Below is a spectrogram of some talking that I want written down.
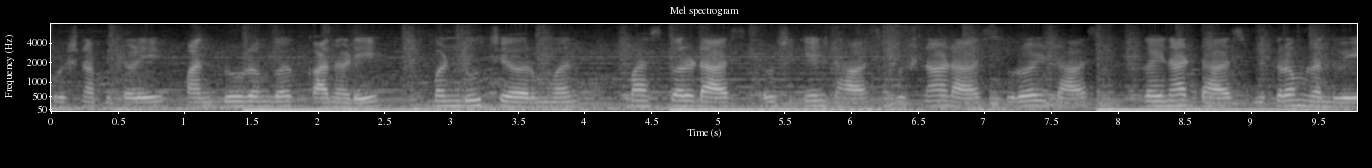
कृष्णा पितळे पांडुरंग कानडे बंडू चेअरमन भास्कर डास ऋषिकेश ढास कृष्णा ढास सुरज ढास गैनाथ ढास विक्रम रंधवे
